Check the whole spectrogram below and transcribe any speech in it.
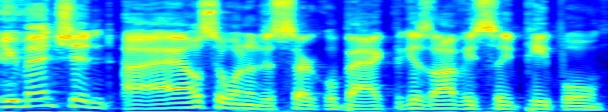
you mentioned. I also wanted to circle back because obviously people,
